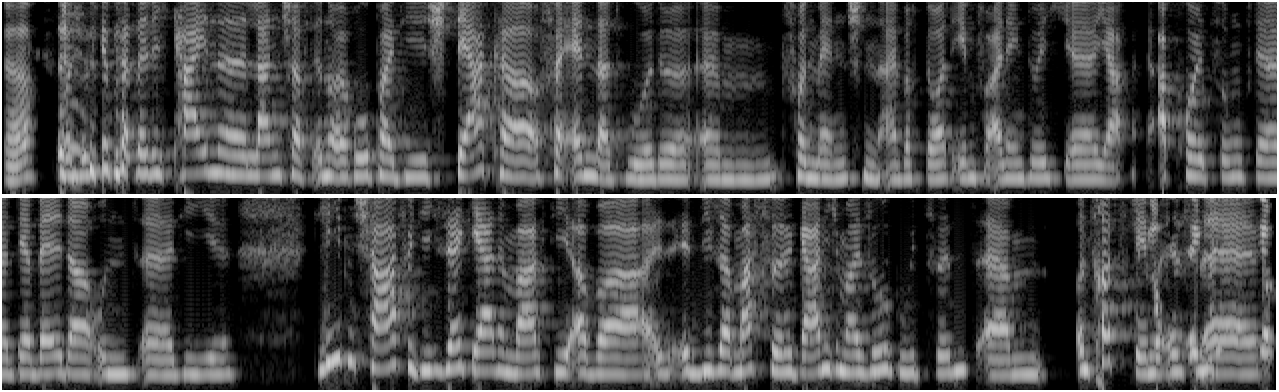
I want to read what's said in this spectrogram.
Ja. Und es gibt tatsächlich keine Landschaft in Europa, die stärker verändert wurde ähm, von Menschen. Einfach dort eben vor allen Dingen durch äh, ja, Abholzung der, der Wälder und äh, die lieben Schafe, die ich sehr gerne mag, die aber in dieser Masse gar nicht mal so gut sind. Ähm, und trotzdem glaub, ist. Äh, ich glaube,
